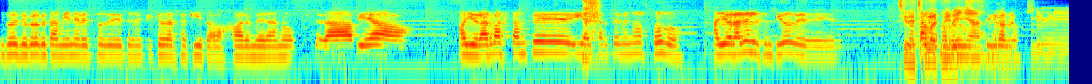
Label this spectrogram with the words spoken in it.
Entonces yo creo que también el hecho de tener que quedarse aquí y trabajar en verano pues te da pie a, a llorar bastante y a echarte menos todo. A llorar en el sentido de... sí, de echarlo de menos. Sí, claro. Sí.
